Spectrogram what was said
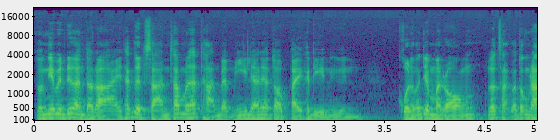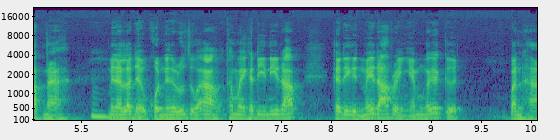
ตรงนี้เป็นเรื่องอันตราย ถ้าเกิดศาลสร้างบรรทัดฐานแบบนี้แล้วเนี่ยต่อไปคดีอื่นๆคนก็จะมาร้องแล้วศาลก็ต้องรับนะ ไม่นั้นแล้วเดี๋ยวคนจะรู้สึกว่าอ้าวทำไมคดีนี้รับ คดีอื่นไม่รับอะไรอย่างเงี้ยมันก็จะเกิดปัญหา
